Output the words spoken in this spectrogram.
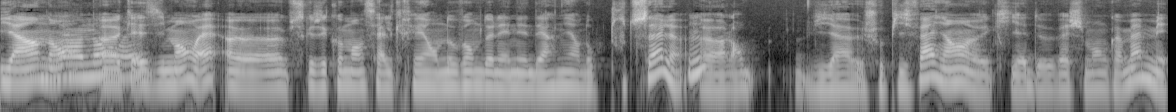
il y a un Il y a an, un an, euh, ouais. quasiment, ouais, euh, puisque j'ai commencé à le créer en novembre de l'année dernière, donc toute seule. Euh, alors via euh, Shopify, hein, euh, qui aide vachement quand même, mais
